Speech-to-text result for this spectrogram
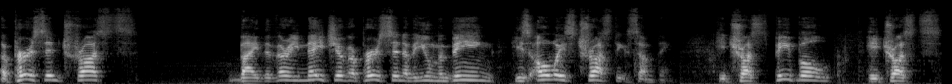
A person trusts by the very nature of a person, of a human being, he's always trusting something. He trusts people, he trusts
